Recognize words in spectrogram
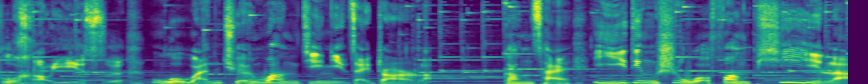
不好意思，我完全忘记你在这儿了。刚才一定是我放屁了。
